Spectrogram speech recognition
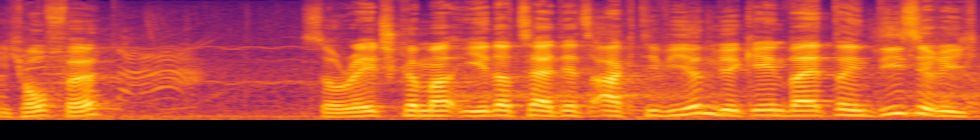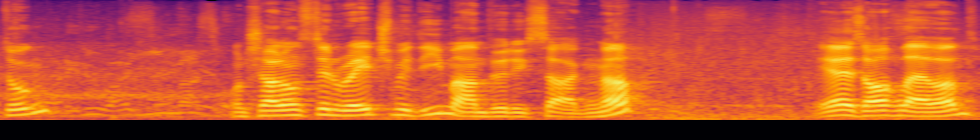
Ich hoffe. So, Rage können wir jederzeit jetzt aktivieren. Wir gehen weiter in diese Richtung. Und schauen uns den Rage mit ihm an, würde ich sagen, ne? Er ist auch leibernd.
